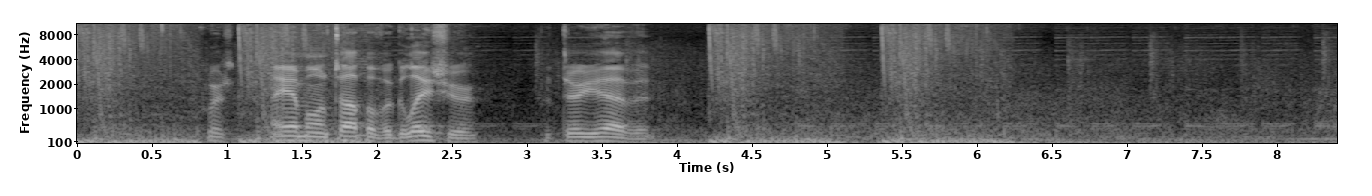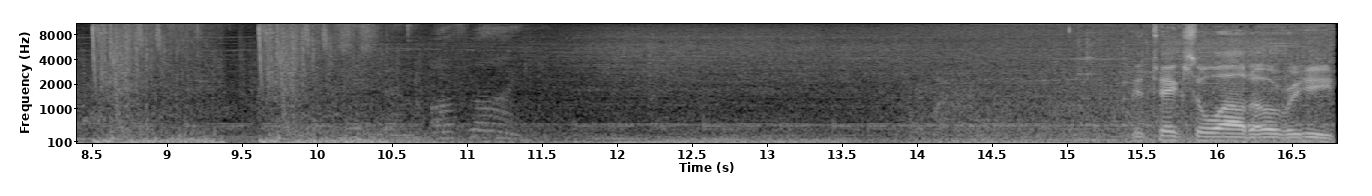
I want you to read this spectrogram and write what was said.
Of course, I am on top of a glacier, but there you have it. System offline. It takes a while to overheat.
